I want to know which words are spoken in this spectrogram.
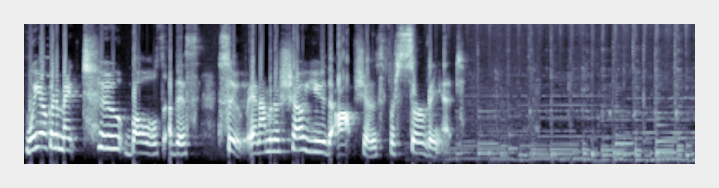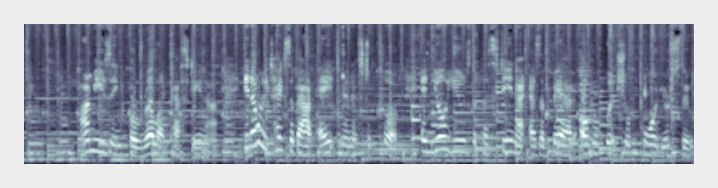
We are going to make two bowls of this soup and I'm going to show you the options for serving it. I'm using Barilla Pastina. It only takes about 8 minutes to cook and you'll use the pastina as a bed over which you'll pour your soup.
